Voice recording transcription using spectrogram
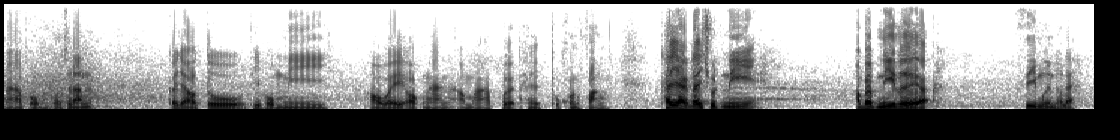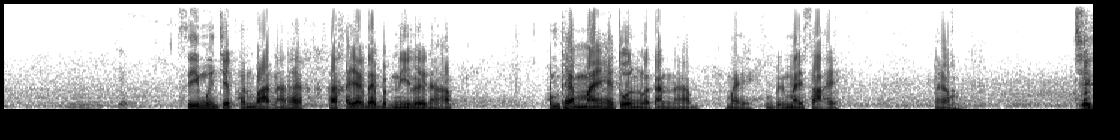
นะครับผมเพราะฉะนั้นก็จะเอาตู้ที่ผมมีเอาไว้ออกงานเอามาเปิดให้ทุกคนฟัง ถ้าอยากได้ชุดนี้ เอาแบบนี้เลยอะสี่หมื่นเท่าไหร่ สี่หมื่นเจ็ดพันบาทนะถ้าถ้าใครอยากได้แบบนี้เลยนะครับ ผมแถมไม้ให้ตัวหนึ่งแล้วกันนะครับ ไม้มันเป็นไม้สายนะครับ เช็ค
